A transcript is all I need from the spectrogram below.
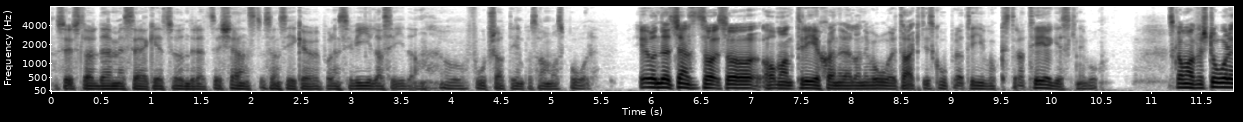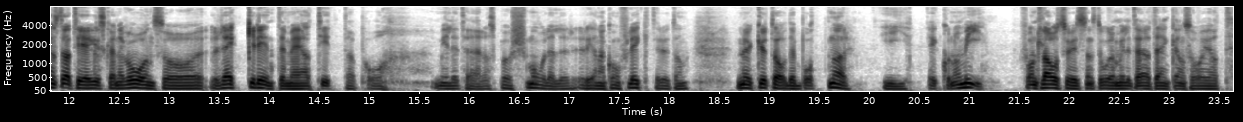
Jag sysslade där med säkerhets och underrättelsetjänst och sen gick jag över på den civila sidan och fortsatte in på samma spår. I underrättelsetjänst så, så har man tre generella nivåer, taktisk, operativ och strategisk nivå. Ska man förstå den strategiska nivån så räcker det inte med att titta på militära spörsmål eller rena konflikter, utan mycket av det bottnar i ekonomi. Von Clausewitz, den stora militära tänkaren, sa ju att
